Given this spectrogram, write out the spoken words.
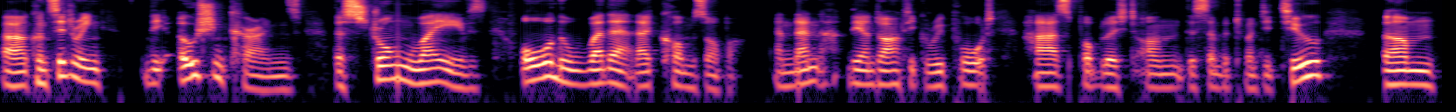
uh, considering the ocean currents, the strong waves, all the weather that comes up. And then the Antarctic report has published on December 22 um,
